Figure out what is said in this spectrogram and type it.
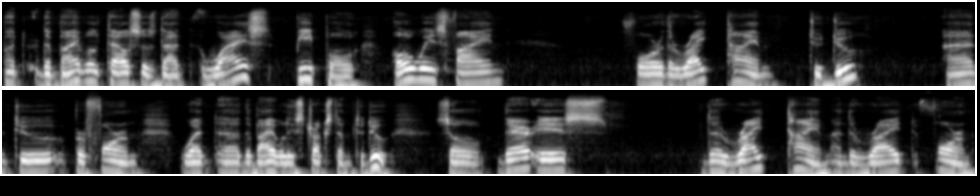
But the Bible tells us that wise people always find for the right time to do and to perform what uh, the Bible instructs them to do. So there is the right time and the right form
